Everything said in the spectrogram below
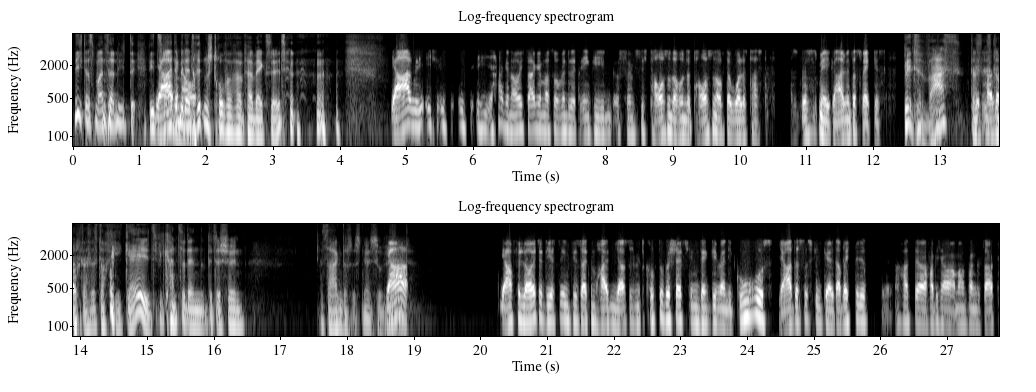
nicht, dass man dann die, die zweite ja, genau. mit der dritten Strophe ver verwechselt. ja, ich, ich, ich, ja, genau, ich sage immer so, wenn du jetzt irgendwie 50.000 oder 100.000 auf der Wallet hast, also das ist mir egal, wenn das weg ist. Bitte was? Das ist doch, das ist doch viel Geld. Wie kannst du denn bitte schön sagen, das ist nicht so wild? Ja, ja, für Leute, die jetzt irgendwie seit einem halben Jahr sich mit Krypto beschäftigen, denken, die wären die Gurus. Ja, das ist viel Geld. Aber ich bin jetzt, hast ja, habe ich ja am Anfang gesagt,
